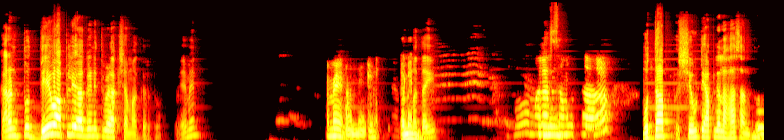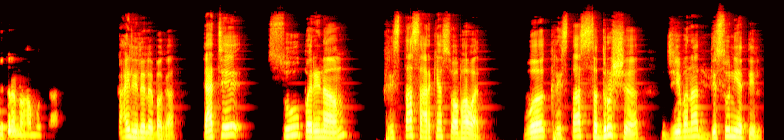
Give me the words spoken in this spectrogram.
कारण तो देव आपली अगणित वेळा क्षमा करतो. एमेन. पद्माताई? हो मला समजतं मुद्दा शेवटी आपल्याला हा सांगतो मित्रांनो हा मुद्दा. काय लिहिलेलं आहे बघा? त्याचे सुपरिणाम ख्रिस्तासारख्या स्वभावात व ख्रिस्ता सदृश्य जीवनात दिसून येतील.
